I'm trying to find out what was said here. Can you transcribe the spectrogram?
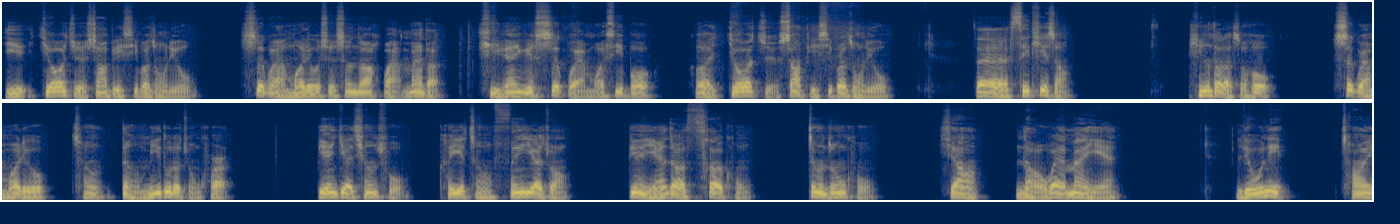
及胶质上皮细胞肿瘤。试管膜瘤是生长缓慢的，起源于试管膜细胞和胶质上皮细胞肿瘤。在 CT 上平扫的时候，试管膜瘤呈等密度的肿块，边界清楚，可以呈分叶状，并沿着侧孔、正中孔向脑外蔓延。瘤内常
